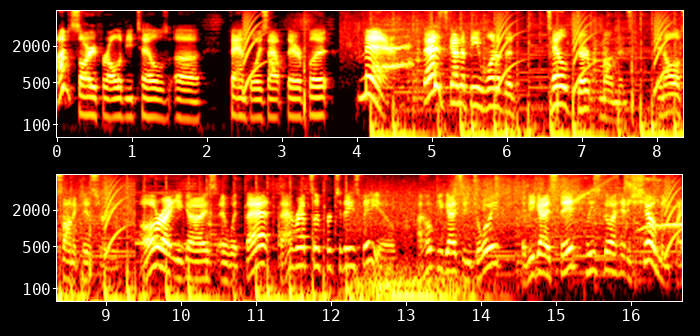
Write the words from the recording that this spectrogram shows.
I'm sorry for all of you Tails uh, fanboys out there, but man, that is gonna be one of the Tail Derp moments in all of Sonic history. Alright, you guys, and with that, that wraps up for today's video. I hope you guys enjoyed. If you guys did, please go ahead and show me by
